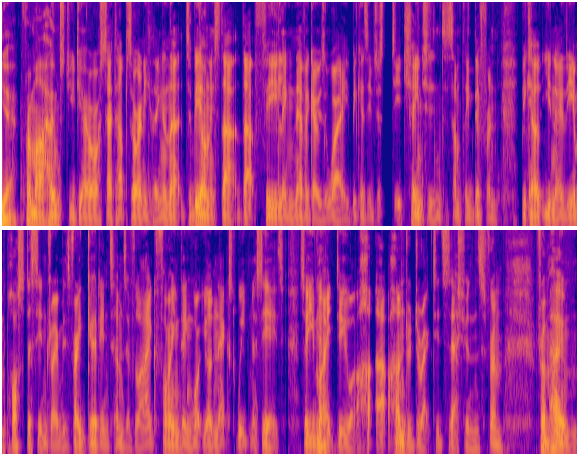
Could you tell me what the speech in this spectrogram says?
Yeah. from our home studio or setups or anything. And that, to be honest, that that feeling never goes away because it just it changes into something different. Because you know, the imposter syndrome is very good in terms of like finding what your next weakness is. So you Yeah. might do a, a hundred directed sessions from from home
